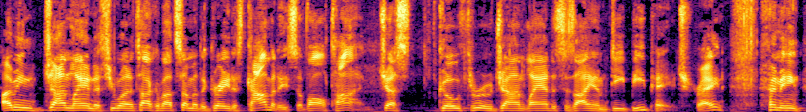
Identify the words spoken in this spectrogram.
I mean, John Landis, you want to talk about some of the greatest comedies of all time. Just go through John Landis's IMDb page, right? I mean,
